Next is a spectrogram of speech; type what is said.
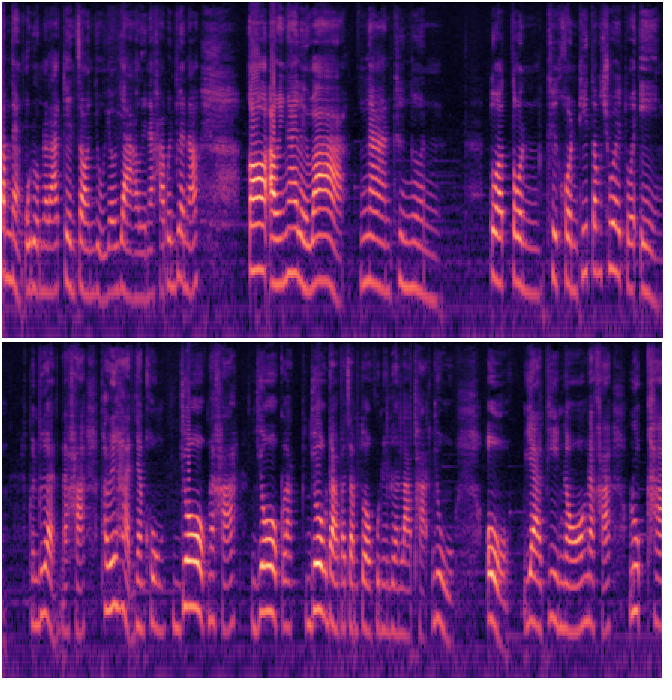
ตำแหน่งอุดมนราเกณฑ์จรอยู่ยาวๆเลยนะคะ เพื่อนๆเนาะก็เอาง่ายๆเลยว่า งานคือเงิน ตัวตนคือคนที่ต้องช่วยตัวเองเพื่อนๆนะคะพฤหัสยังคงโยกนะคะ โยกลักโยกดาวประจำตัวคุณในเรือนลาภะอยู่ โอ้ญาติพี่น้องนะคะ ลูกค้า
